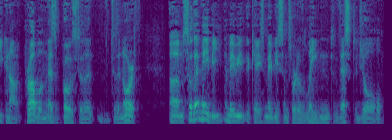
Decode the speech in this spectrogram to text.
economic problem as opposed to the to the north. Um, so that may be that may be the case. Maybe some sort of latent vestigial.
